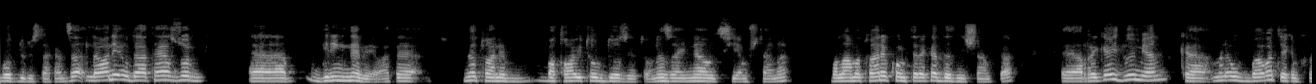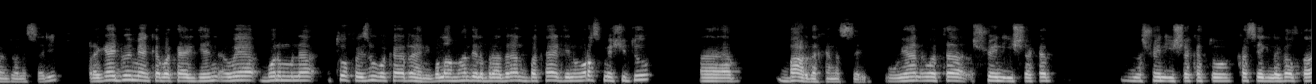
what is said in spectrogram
بۆ دروستەکە لەوانەیە ئەو دااتە زۆر گرنگ نەبێ واتە ناتوانێت بەتەواوی تۆ دۆزێتەوە نەزای ناو چی ئەم شتانە بەڵامەتوانێت کۆمپتەرەکە دەست نیشان بکە ڕێگای دومیان کە من ئەو بابەتێکم خوێندوە لەسەری ڕێگای دومیان کە بەکاردێن ئەوەیە بۆ منە تۆ فەیزوو بەکارانی بەڵام هەندێک لە برادران بەکاردێن و ڕستمێکی دوو بار دەکەنە سەری ویان ئەوە تا شوێن ئیشەکەت لە شوێن ئیشەکە تۆ کەسێک لەگەڵ تا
